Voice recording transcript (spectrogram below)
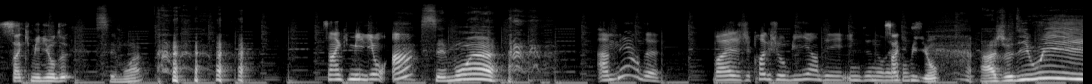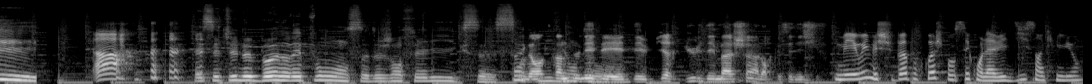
5 millions 2. C'est moins. 5 millions 1. C'est moins. Ah merde. Ouais, je crois que j'ai oublié un des, une de nos 5 millions. Ah, je dis oui ah Et c'est une bonne réponse de Jean-Félix. On est en train de donner des, virgules, des machins, alors que c'est des chiffres. Mais oui, mais je sais pas pourquoi je pensais qu'on l'avait dit 5 millions.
